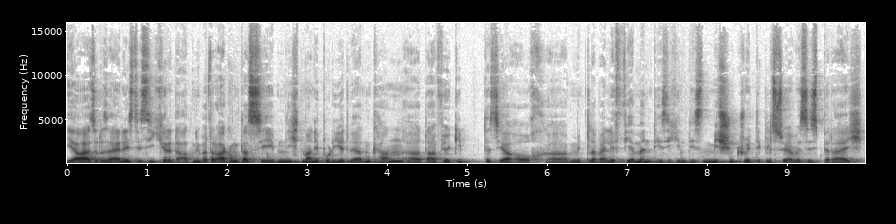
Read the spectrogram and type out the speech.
Ja, also das eine ist die sichere Datenübertragung, dass sie eben nicht manipuliert werden kann. Äh, dafür gibt es ja auch äh, mittlerweile Firmen, die sich in diesem Mission Critical Services Bereich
